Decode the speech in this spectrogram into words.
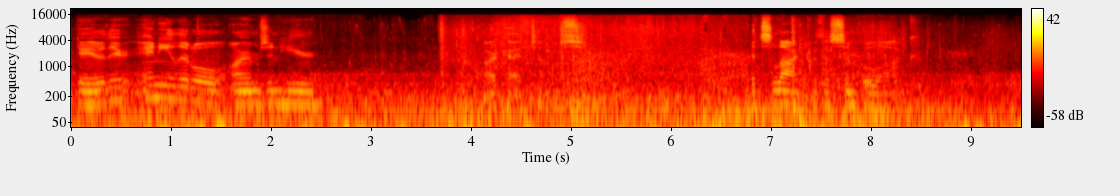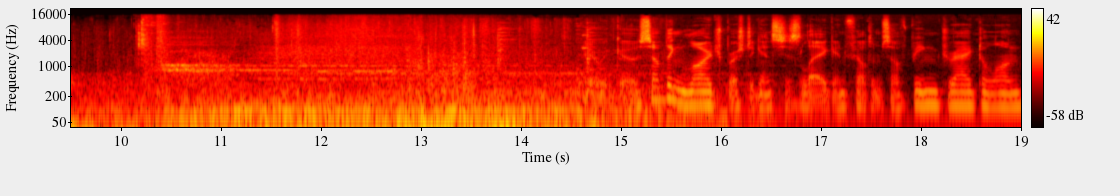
Okay, are there any little arms in here? Archive tunnels. It's locked with a simple lock. There we go. Something large brushed against his leg and felt himself being dragged along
